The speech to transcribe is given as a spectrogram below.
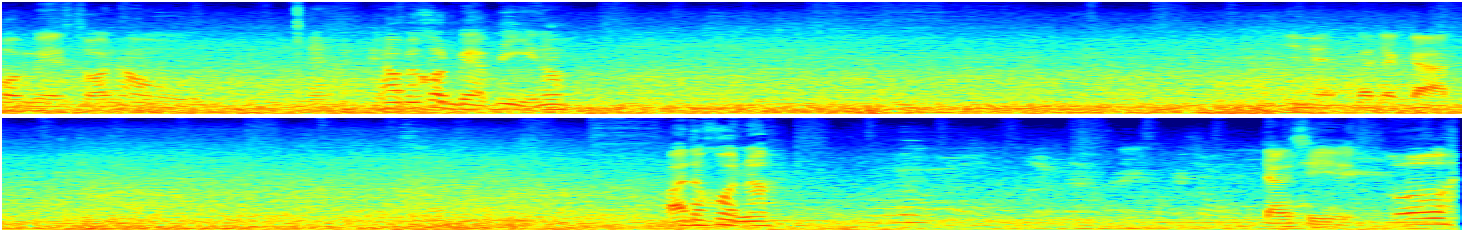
พ่อแม่สอนเฮาให้ให้เฮาเป็นคนแบบนี้เนาะนี่แหละบรรยากาศไปทุกคนเนาะจังสีโอ้ย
